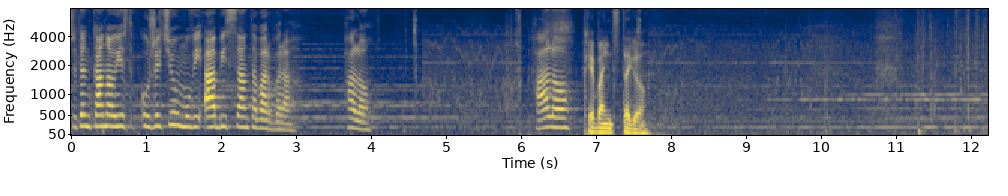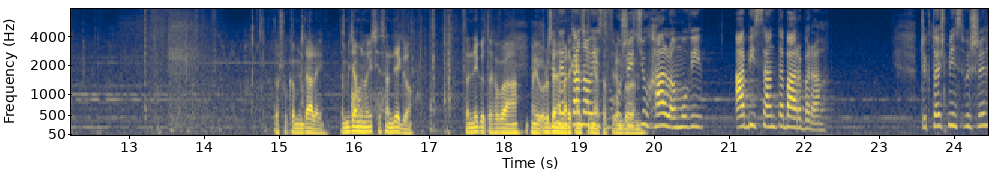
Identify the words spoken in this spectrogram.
Czy ten kanał jest w użyciu? Mówi Abi z Santa Barbara. Halo? Halo? Chyba nic z tego. To szukamy dalej. Tam widziałem na liście San Diego. San Diego to chyba moje Czy ulubione ten amerykańskie kanał miasto, jest w w którym byłem. użyciu? Halo? Mówi Abi Santa Barbara. Czy ktoś mnie słyszy?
